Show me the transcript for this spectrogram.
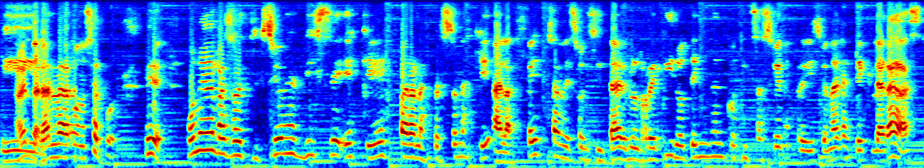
y A ver, darla a conocer. pues. Mire, una de las restricciones dice es que es para las personas que a la fecha de solicitar el retiro tengan cotizaciones previsionales declaradas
